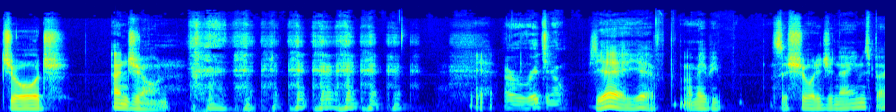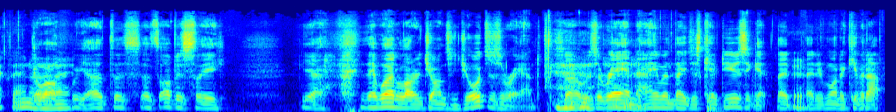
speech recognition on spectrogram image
George and John. yeah. Original. Yeah, yeah. Maybe there's a shortage of names back then. I oh, well, yeah, it's, it's obviously, yeah, there weren't a lot of Johns and Georges around, so it was a rare name, and they just kept using it. They, they didn't want to give it up.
